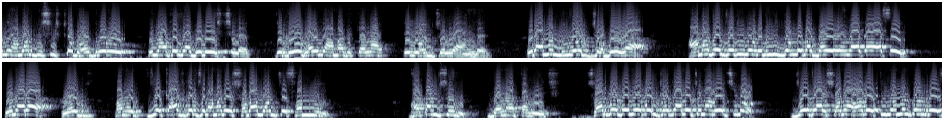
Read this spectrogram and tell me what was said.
উনি আমার বিশিষ্ট ভদ্রলোক, উনাকে যা বলে এসেছিলেন, যে লোভ হয় না আমাকে কেন এই অঞ্চলে আনলেন? ওরা আমার নির্লজ্জ, বেহা। আমাদের যেদিন অভিজিৎ গঙ্গোপাধ্যায়ের এলাকায় আসে ওনারা মানে যে কাজ করেছেন, আমাদের সভা মঞ্চের সামনে ভাতাংশুর ব্যানার টাঙিয়েছে। সর্বদলীয় বৈঠকে আলোচনা হয়েছিল যে যার সভা হবে, তৃণমূল কংগ্রেস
